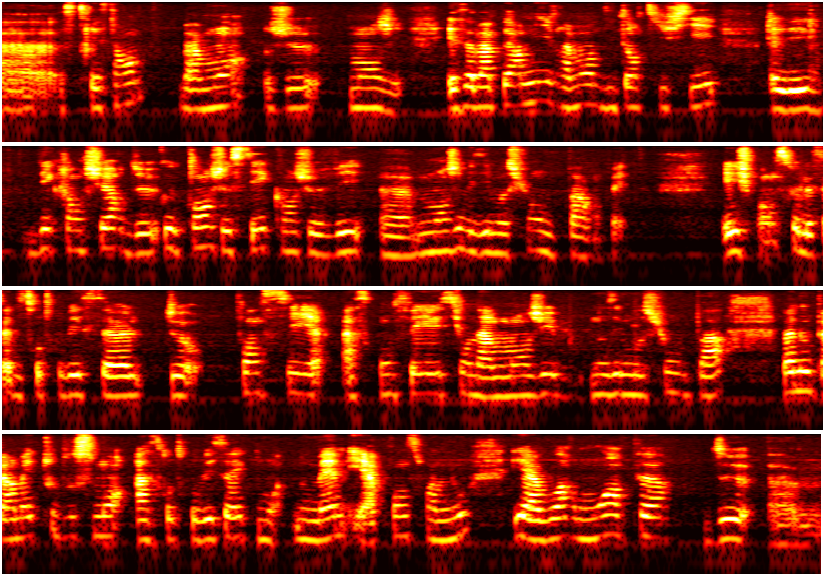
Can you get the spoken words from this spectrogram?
euh, stressantes, bah moins je mangeais. Et ça m'a permis vraiment d'identifier les déclencheurs de que quand je sais quand je vais manger mes émotions ou pas en fait. Et je pense que le fait de se retrouver seul, de penser à ce qu'on fait, si on a mangé nos émotions ou pas, va nous permettre tout doucement à se retrouver seul avec nous-mêmes et à prendre soin de nous et avoir moins peur de euh,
